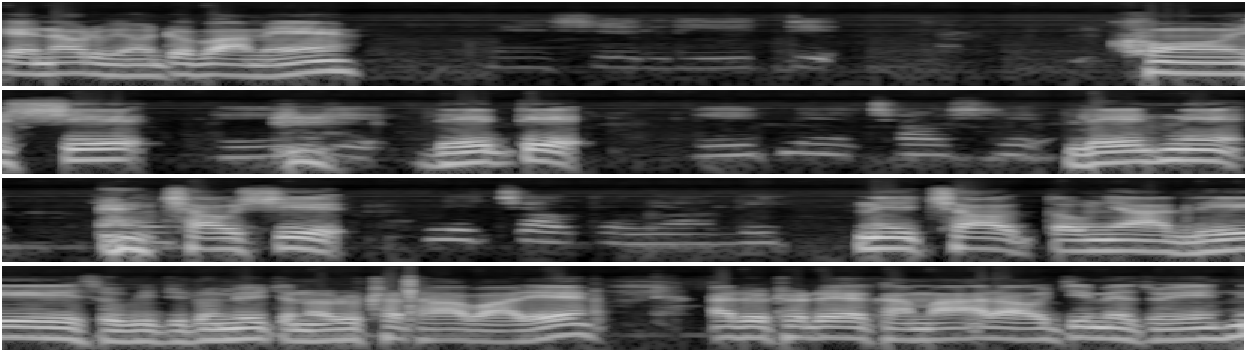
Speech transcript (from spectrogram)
ကဲနောက်တစ်ပြန်တွက်ပါမယ်ခွင်ရှိလေးတစ် ခွန်ရှစ် လေးတစ် ၄တစ် လေးနှစ်6ရှစ် ၄နှစ်6ရှစ် နှစ်6 3ညာလေး 2634ဆိုပြီးဒီလိုမျိုးကျွန်တော်တို့ထွက်ထားပါတယ်အဲ့လိုထွက်တဲ့အခါမှာအဲ့ဒါကိုကြည့်မယ်ဆိုရင်2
